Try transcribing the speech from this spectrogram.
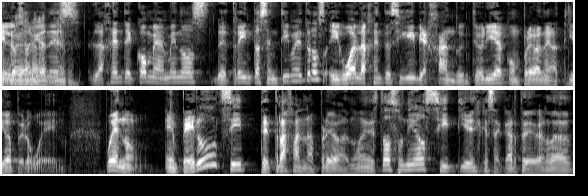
En los la aviones la gente come al menos de 30 centímetros e igual la gente sigue viajando, en teoría con prueba negativa, pero bueno. Bueno, en Perú sí te trafan la prueba, ¿no? En Estados Unidos sí tienes que sacarte de verdad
